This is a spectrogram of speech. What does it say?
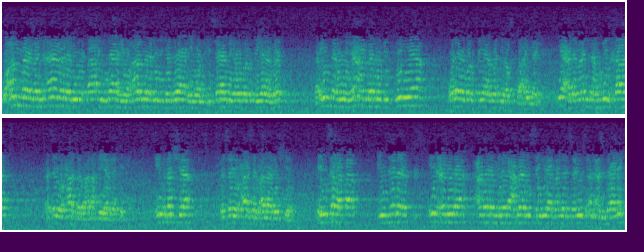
وأما من آمن بلقاء الله وآمن بالجزاء والحساب يوم القيامة فإنه يعمل في الدنيا ويوم القيامة يصبح إليه. يعلم أنه إن خان فسيحاسب على خيانته إن غش فسيحاسب على غشه إن سرق إن زنى إن عمل عملا من الأعمال السيئة فسيسأل عن ذلك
